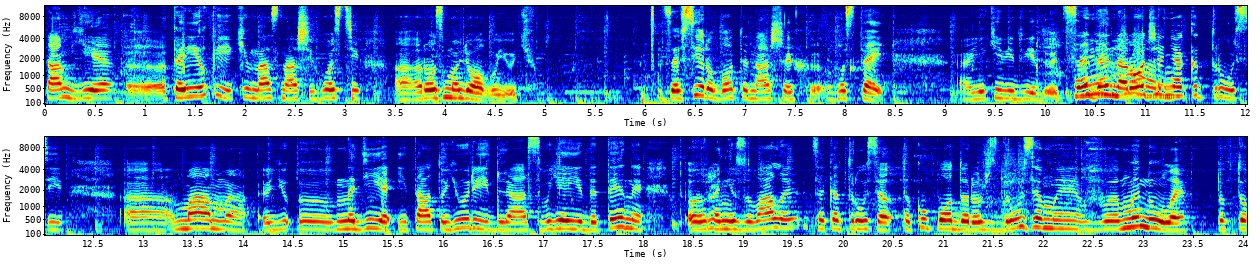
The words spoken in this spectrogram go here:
там є е, тарілки, які в нас наші гості е, розмальовують. Це всі роботи наших гостей, які відвідують. Це Ой, день гарно. народження Катрусі. Е, Мама е, е, Надія і тато Юрій для своєї дитини організували це Катруся таку подорож з друзями в минуле. Тобто,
